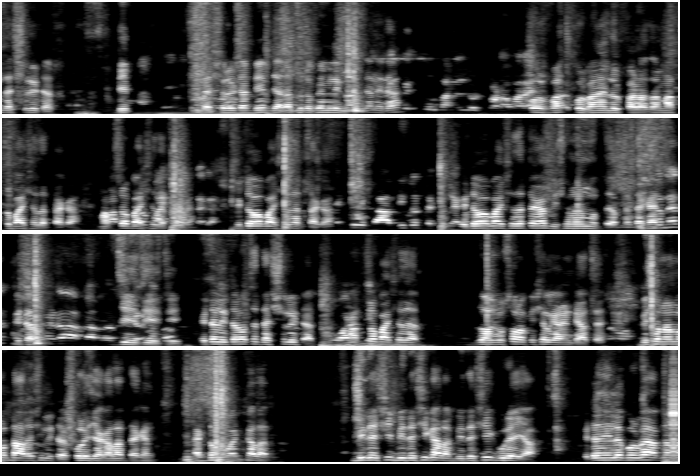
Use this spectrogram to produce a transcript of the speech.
দেড়শো লিটার ডিপ দেড়শো লিটার ডিপ যারা দুটো ফ্যামিলি নিতে চান এটা কোরবা- কোরবানির লুটপাট অর্থাৎ মাত্র বাইশ হাজার টাকা মাত্র বাইশ হাজার টাকা। এটাও বাইশ হাজার টাকা। এটাও বাইশ হাজার টাকা ভীষণের মধ্যে আপনি দেখেন লিটার জি জি জি। এটা লিটার হচ্ছে দেড়শো লিটার মাত্র বাইশ হাজার। দশ বছর অফিসিয়াল গ্যারান্টি আছে। ভীষণের মধ্যে আড়াইশো লিটার কলিজা কালার দেখেন একদম হোয়াইট কালার বিদেশি বিদেশি কালার বিদেশি গুড়াইয়া এটা নিলে পড়বে আপনার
